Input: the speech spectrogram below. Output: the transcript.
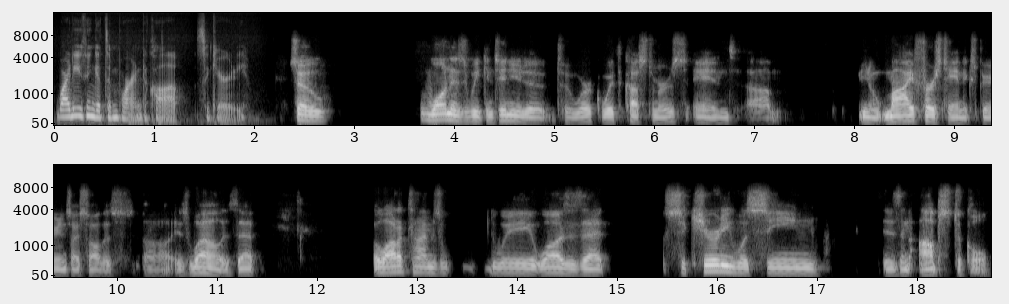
Why do you think it's important to call out security? So, one is we continue to to work with customers and um, you know my firsthand experience i saw this uh, as well is that a lot of times the way it was is that security was seen as an obstacle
